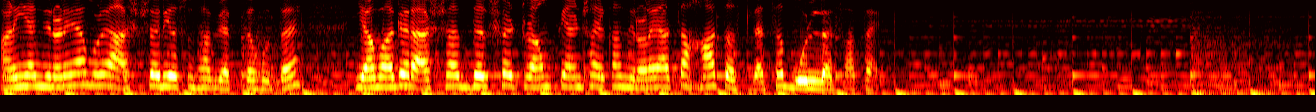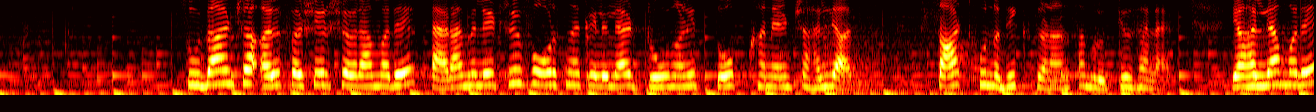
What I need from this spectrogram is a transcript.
आणि या निर्णयामुळे आश्चर्य सुद्धा व्यक्त होत आहे यामागे राष्ट्राध्यक्ष ट्रम्प यांच्या एका निर्णयाचा हात असल्याचं बोललं जात आहे. सुदानच्या अल फशीर शहरामध्ये पॅरामिलिटरी फोर्सने केलेल्या ड्रोन आणि तोफखान्यांच्या हल्ल्यात साठहून अधिक जणांचा मृत्यू झाला आहे या हल्ल्यामध्ये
